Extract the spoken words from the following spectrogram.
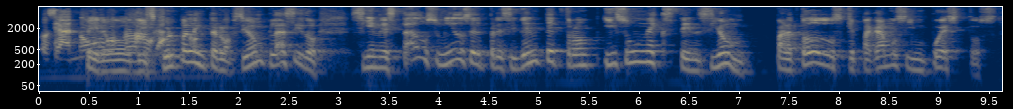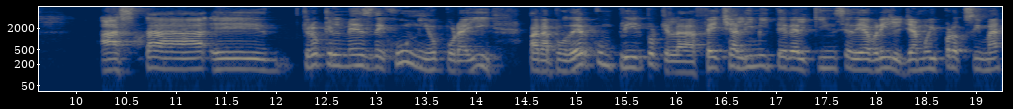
O sea, no. Pero disculpa la interrupción, Plácido. Si en Estados Unidos el presidente Trump hizo una extensión para todos los que pagamos impuestos hasta eh, creo que el mes de junio, por ahí, para poder cumplir, porque la fecha límite era el 15 de abril, ya muy próxima,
